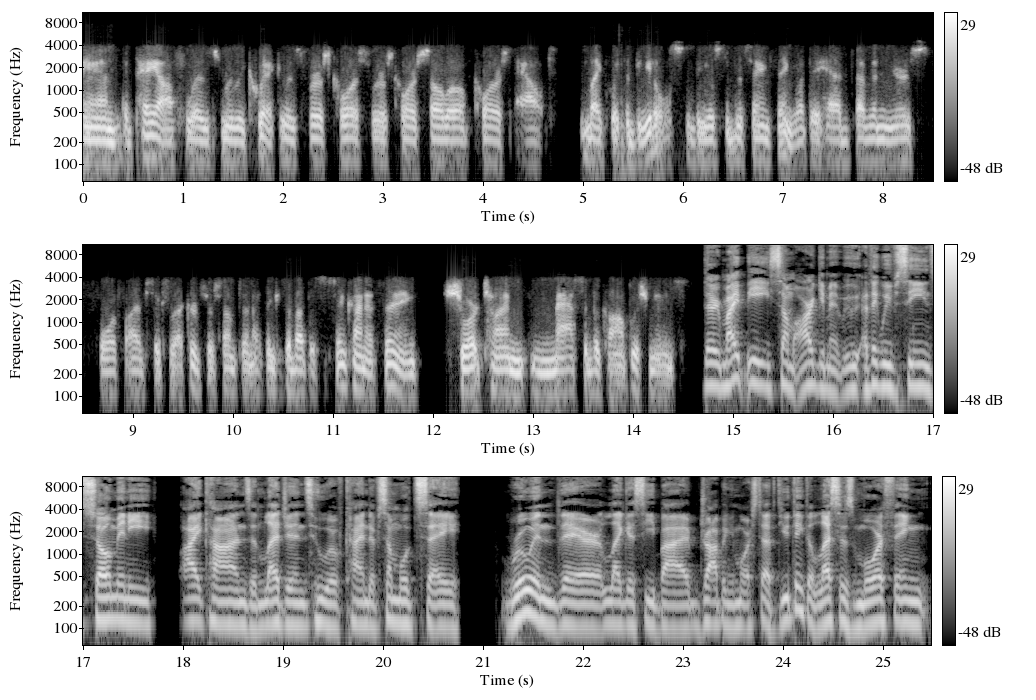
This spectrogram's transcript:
and the payoff was really quick. It was first chorus, first chorus, solo, chorus out. Like with the Beatles, the Beatles did the same thing. What they had seven years, four, five, six records or something. I think it's about the same kind of thing short time, massive accomplishments. There might be some argument. I think we've seen so many icons and legends who have kind of, some would say, ruined their legacy by dropping more stuff. Do you think the less is more thing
